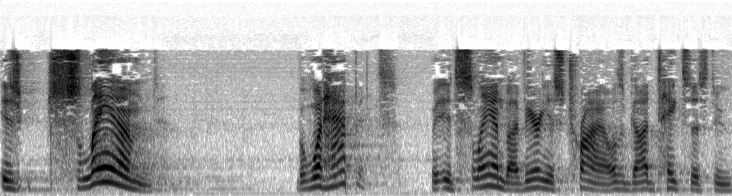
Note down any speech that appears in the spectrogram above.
is slammed. But what happens? It's slammed by various trials. God takes us through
